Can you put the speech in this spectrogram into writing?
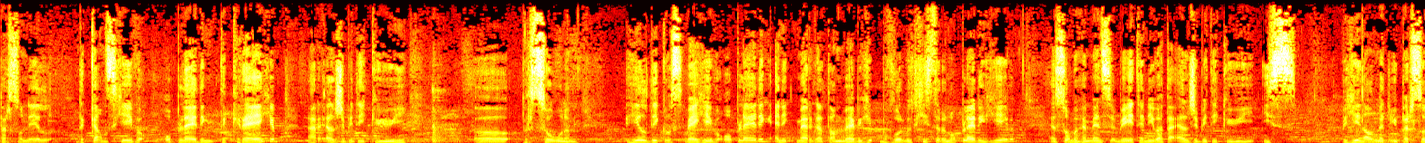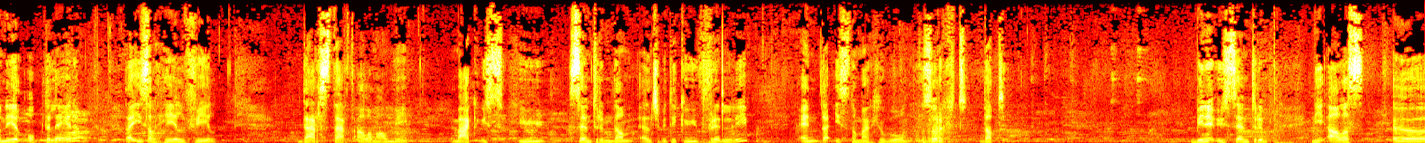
personeel de kans geven opleiding te krijgen naar LGBTQI-personen. Eh, Heel dikwijls, wij geven opleiding en ik merk dat dan, wij hebben bijvoorbeeld gisteren een opleiding gegeven en sommige mensen weten niet wat dat LGBTQI is. Begin al met uw personeel op te leiden, dat is al heel veel. Daar start allemaal mee. Maak uw, uw centrum dan LGBTQ-friendly en dat is nog maar gewoon, zorgt dat binnen uw centrum niet alles uh,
